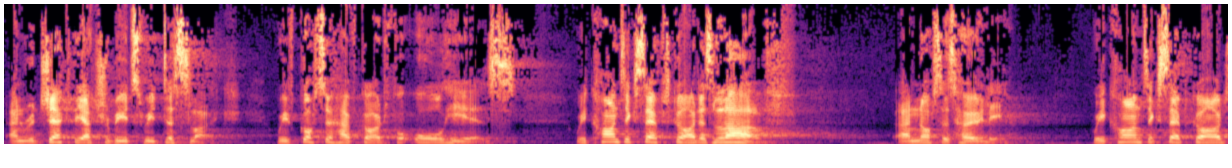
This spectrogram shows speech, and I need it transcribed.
and reject the attributes we dislike. We've got to have God for all he is. We can't accept God as love and not as holy. We can't accept God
